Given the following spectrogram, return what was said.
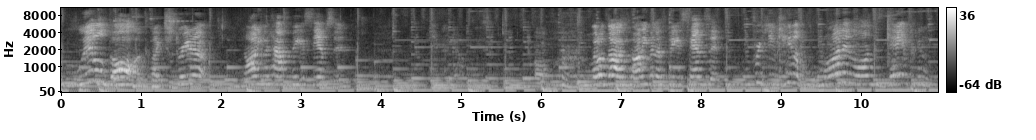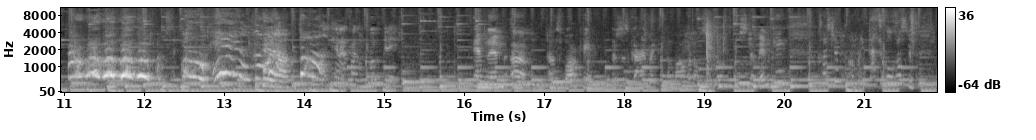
Little dog. Like straight up, not even half big as Samson. Oh. Little dog's not even as big as Samson. Freaking came up running along this gate and freaking. I was like, oh, hell no, Yeah. This guy like an abominable snow- snowman king costume. I'm like, that's a cool costume.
